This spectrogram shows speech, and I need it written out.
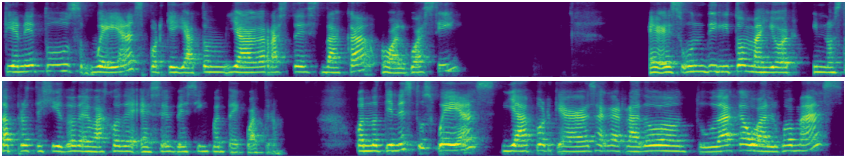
tiene tus huellas porque ya, ya agarraste DACA o algo así, es un delito mayor y no está protegido debajo de SB 54. Cuando tienes tus huellas, ya porque has agarrado tu DACA o algo más,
